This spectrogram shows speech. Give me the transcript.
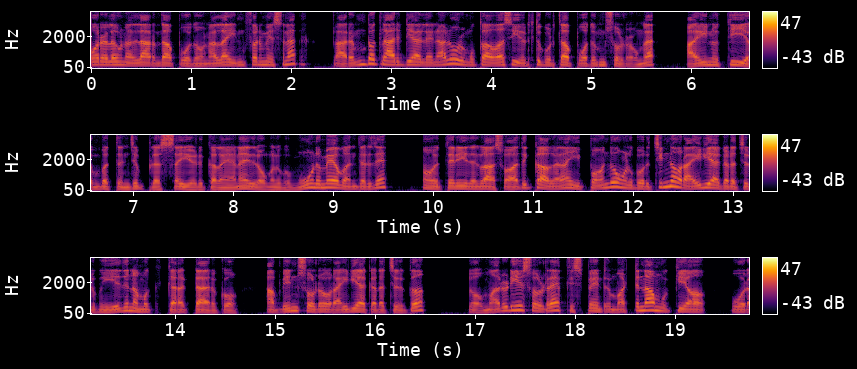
ஓரளவு நல்லா இருந்தால் போதும். நல்லா இன்ஃபர்மேஷனை ரொம்ப கிளாரிட்டியாக இல்லைனாலும் ஒரு முக்கால்வாசி எடுத்து கொடுத்தா போதும்னு சொல்கிறவங்க ஐநூற்றி எண்பத்தஞ்சு ப்ளஸ்ஸை எடுக்கலாம். ஏன்னா இதில் உங்களுக்கு மூணுமே வந்துடுது உங்களுக்கு தெரியுதுங்களா? ஸோ அதுக்காக தான் இப்போ வந்து உங்களுக்கு ஒரு சின்ன ஒரு ஐடியா கிடச்சிருக்கும். எது நமக்கு கரெக்டாக இருக்கும்? அப்படின்னு சொல்கிற ஒரு ஐடியா கிடச்சிருக்கும். ஸோ மறுபடியும் சொல்கிறேன் ஃபிஷ் பெயிண்டர் மட்டும்தான் முக்கியம். ஒரு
